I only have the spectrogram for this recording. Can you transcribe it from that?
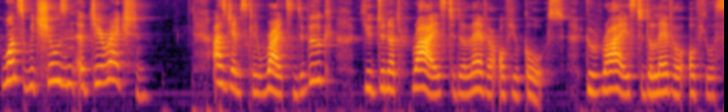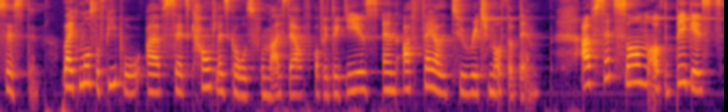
once we've chosen a direction. As James Clear writes in the book, you do not rise to the level of your goals, you rise to the level of your system. Like most of people, I have set countless goals for myself over the years and I've failed to reach most of them. I've set some of the biggest,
